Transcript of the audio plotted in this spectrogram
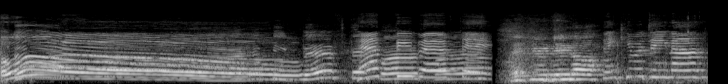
Oh, happy birthday. Happy Papa. birthday. Thank you, Dina. Thank you, Adina.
